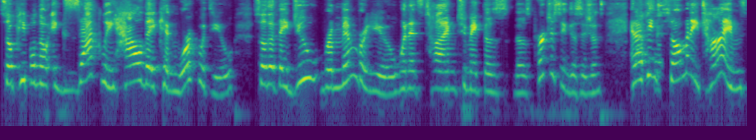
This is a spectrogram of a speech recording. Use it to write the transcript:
so people know exactly how they can work with you so that they do remember you when it's time to make those those purchasing decisions. And I think so many times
